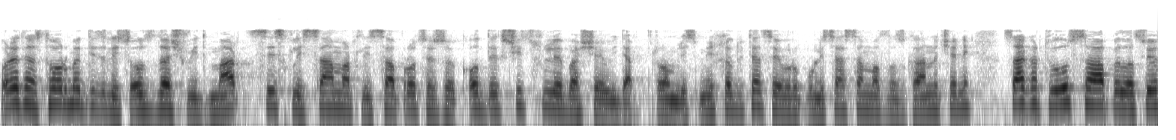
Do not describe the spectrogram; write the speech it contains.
2012 წლის 27 მარტს სისხლის სამართლის საპროცესო კოდექსში ცვლილება შევიდა, რომლის მიხედვითაც ევროპული სასამართლოს განაჩენი საქართველოს სააპელაციო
